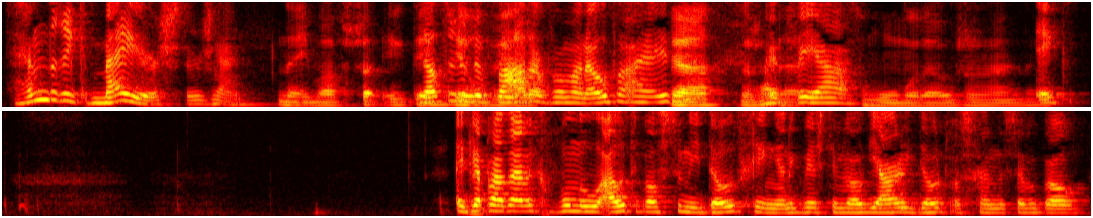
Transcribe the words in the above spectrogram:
Hendrik Meijers er zijn? Nee, maar ik denk Dat is heel de veel. vader van mijn opa heette. Ja, er zijn Ik ja. honderden of zo zijn. Ik, ik heb uiteindelijk gevonden hoe oud hij was toen hij doodging. En ik wist in welk jaar hij dood was gegaan. Dus heb ik wel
